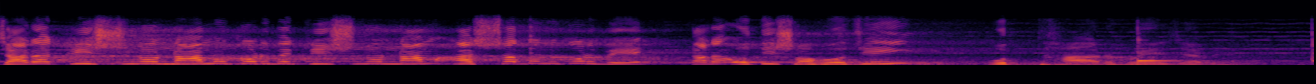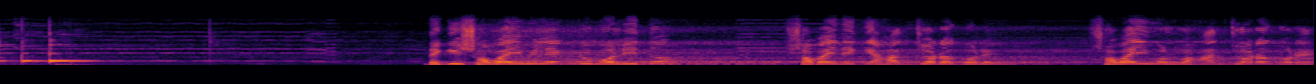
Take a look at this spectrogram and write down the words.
যারা কৃষ্ণ নাম করবে, কৃষ্ণ নাম আস্বাদন করবে, তারা অতি সহজেই উদ্ধার হয়ে যাবে। দেখি সবাই মিলে একটু বলি তো? সবাই দেখি হাত জড়ো করে। সবাই বলব, হাত জড়ো করে।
